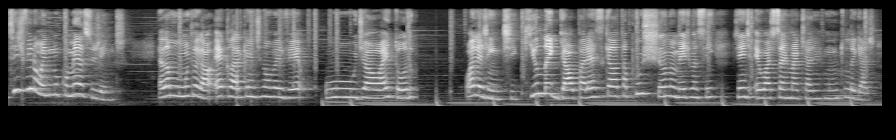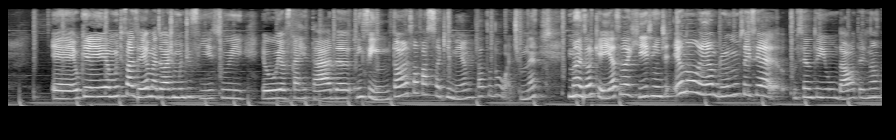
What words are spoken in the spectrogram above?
Vocês viram ele no começo, gente? Ela é muito legal. É claro que a gente não vai ver o DIY todo, Olha, gente, que legal. Parece que ela tá puxando mesmo assim. Gente, eu acho essas maquiagens muito legais. É, eu queria muito fazer, mas eu acho muito difícil e eu ia ficar irritada. Enfim, então eu só faço isso aqui mesmo, tá tudo ótimo, né? Mas ok, essa daqui, gente, eu não lembro, eu não sei se é o 101 Dálmatas, não.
